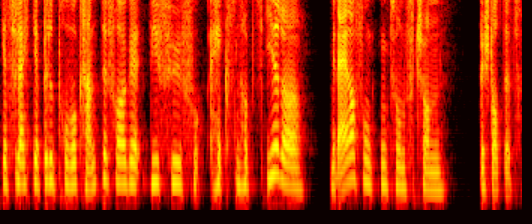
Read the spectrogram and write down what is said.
Jetzt vielleicht die ein bisschen provokante Frage, wie viele Hexen habt ihr da mit eurer Funkenzunft schon bestattet?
